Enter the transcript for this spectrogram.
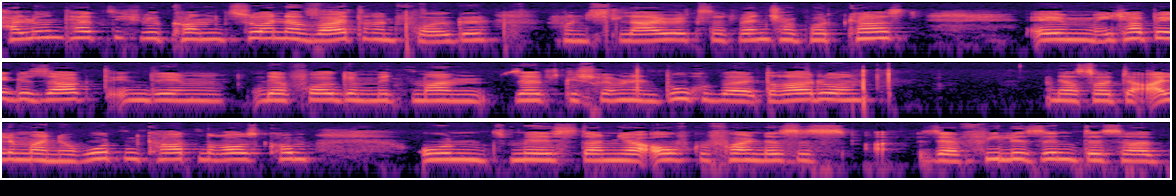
Hallo und herzlich willkommen zu einer weiteren Folge von Slyrix Adventure Podcast. Ähm, ich habe ja gesagt in, dem, in der Folge mit meinem selbstgeschriebenen Buch über Eldrador, dass heute alle meine roten Karten rauskommen. Und mir ist dann ja aufgefallen, dass es sehr viele sind. Deshalb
